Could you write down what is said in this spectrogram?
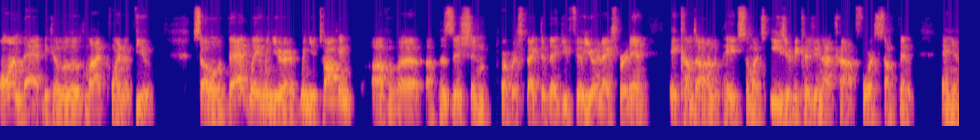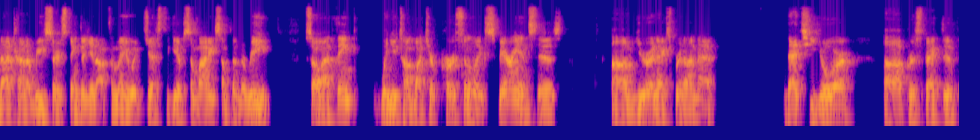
on that because it was my point of view. So that way, when you're when you're talking off of a, a position or perspective that you feel you're an expert in, it comes out on the page so much easier because you're not trying to force something and you're not trying to research things that you're not familiar with just to give somebody something to read. So I think when you talk about your personal experiences, um, you're an expert on that. That's your uh, perspective,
